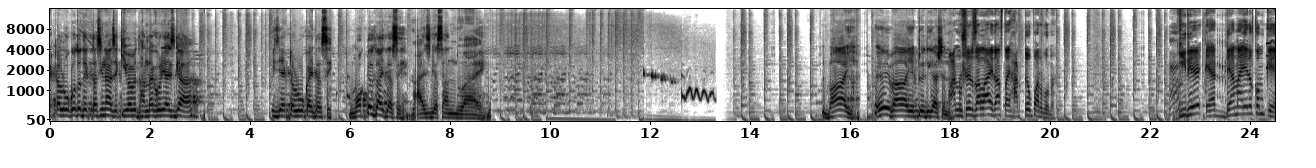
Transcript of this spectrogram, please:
একটা লোকও তো দেখতাছি না যে কীভাবে ধান্দা করি আজগা। ওই যে একটা লোক আইতাছে, মক্কেল তো আইতাছে। আজগা সান্দু আয়। ভাই, এই ভাই, একটু এদিকে আসেন। মানুষের জ্বালায় রাস্তায় হাঁটতেও পারব না। কিরে এর ডেনা এরকম কে?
